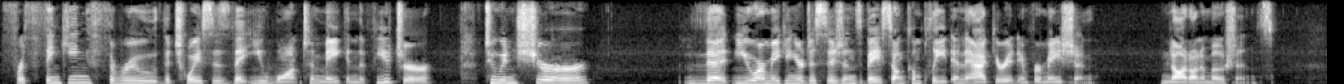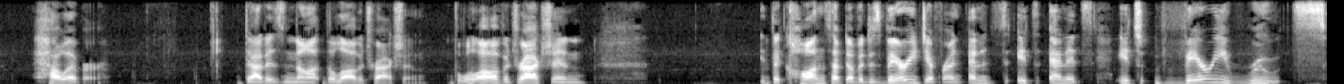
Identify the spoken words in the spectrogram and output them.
for thinking through the choices that you want to make in the future to ensure that you are making your decisions based on complete and accurate information, not on emotions. However, that is not the law of attraction. The law of attraction the concept of it is very different and it's it's and it's its very roots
